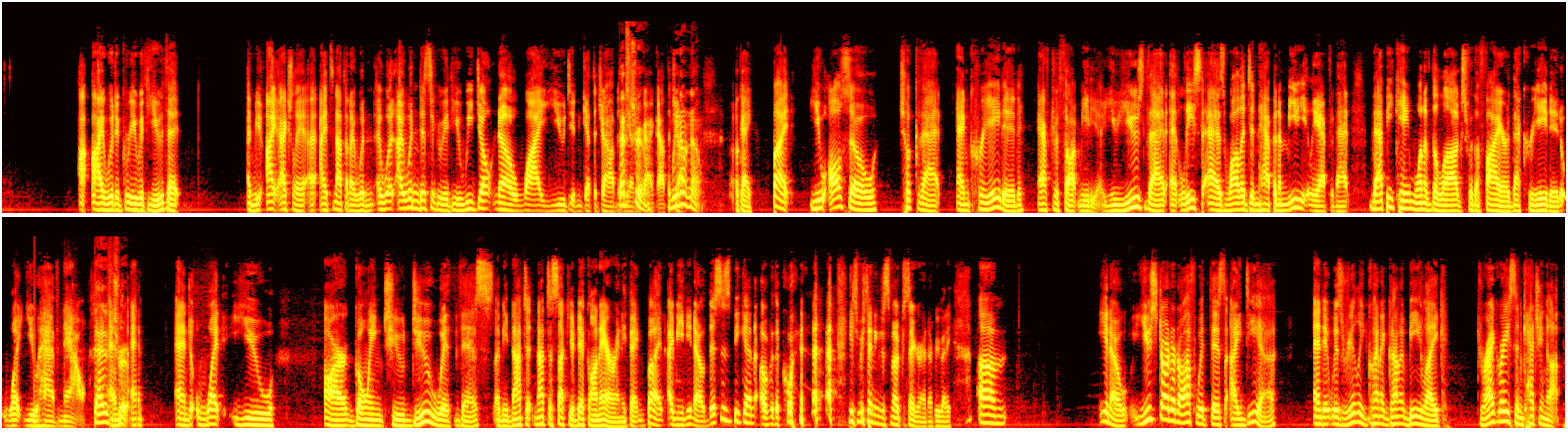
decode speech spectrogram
i, I would agree with you that I mean, I actually, I, I- it's not that I wouldn't, I, would, I wouldn't disagree with you. We don't know why you didn't get the job. And That's the true. Guy got the we job. don't know. Okay. But you also took that and created afterthought media. You used that at least as while it didn't happen immediately after that, that became one of the logs for the fire that created what you have now. That is and, true. And and what you are going to do with this. I mean, not to not to suck your dick on air or anything, but I mean, you know, this has begun over the course. he's pretending to smoke a cigarette. Everybody, um, you know, you started off with this idea, and it was really kind of gonna be like drag race and catching up,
